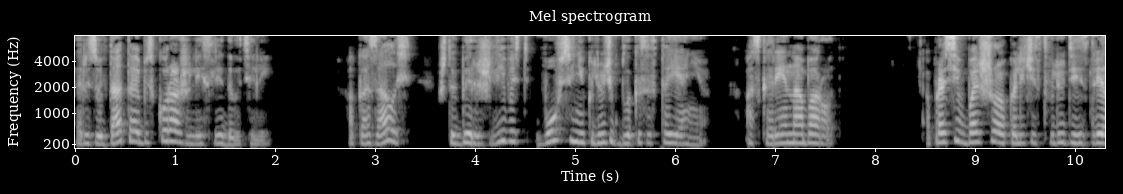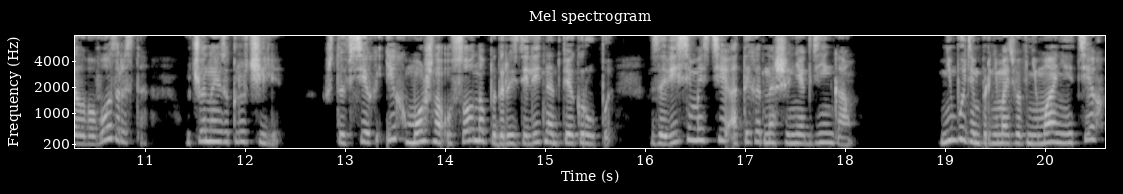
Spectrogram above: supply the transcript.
Результаты обескуражили исследователей. Оказалось, что бережливость вовсе не ключ к благосостоянию, а скорее наоборот. Опросив большое количество людей зрелого возраста, ученые заключили, что всех их можно условно подразделить на две группы, в зависимости от их отношения к деньгам. Не будем принимать во внимание тех,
